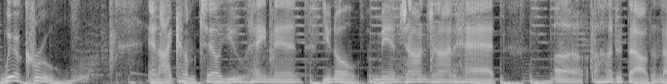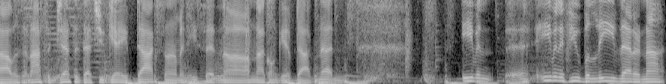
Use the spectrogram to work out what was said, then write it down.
we're a crew and I come tell you, hey man, you know, me and John John had uh, a hundred thousand dollars, and I suggested that you gave Doc some, and he said, "No, I'm not gonna give Doc nothing." Even, uh, even if you believe that or not,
